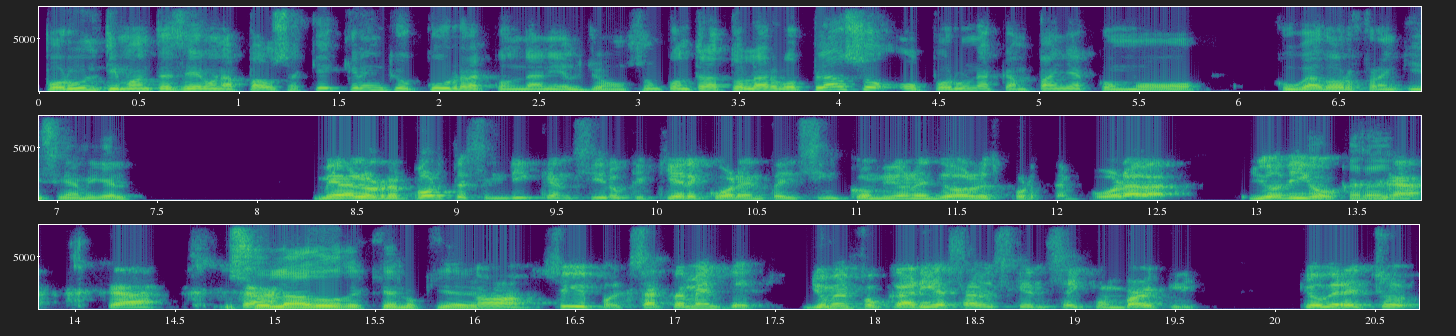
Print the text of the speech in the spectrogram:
por último, antes de ir a una pausa, ¿qué creen que ocurra con Daniel Jones? ¿Un contrato a largo plazo o por una campaña como jugador franquicia, Miguel? Mira, los reportes indican, Ciro, que quiere 45 millones de dólares por temporada. Yo digo, ah, ja, ja, ja, lado de qué lo quiere? No, sí, pues exactamente. Yo me enfocaría, ¿sabes qué? En Saquon Barkley. ¿Qué hubiera hecho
